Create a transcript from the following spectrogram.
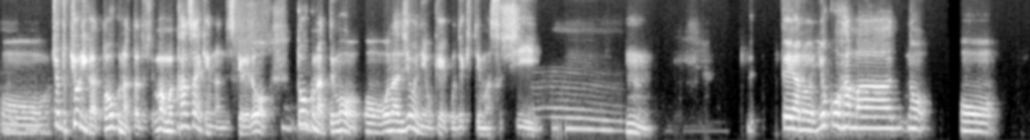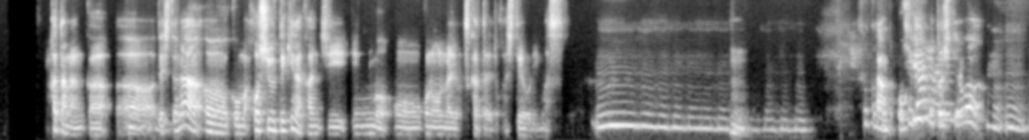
おちょっと距離が遠くなったとして、まあ、まあ関西圏なんですけれど、遠くなってもお同じようにお稽古できてますし、うんうん。で、あの、横浜のお方なんかでしたら、うん、こうまあ補修的な感じにもこのオンラインを使ったりとかしております。うん、お稽古としては、うんうん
